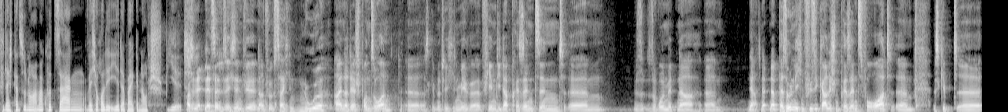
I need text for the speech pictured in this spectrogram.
vielleicht kannst du noch einmal kurz sagen, welche Rolle ihr dabei genau spielt. Also le letztendlich sind wir in Anführungszeichen nur einer der Sponsoren. Äh, es gibt natürlich mehrere Firmen, die da präsent sind, ähm, so, sowohl mit einer ähm, ja, einer persönlichen physikalischen Präsenz vor Ort. Ähm, es gibt äh,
